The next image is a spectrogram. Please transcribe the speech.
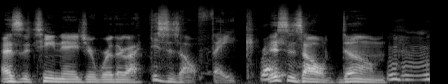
as a teenager where they're like, this is all fake. Right. This is all dumb. Mm-hmm.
